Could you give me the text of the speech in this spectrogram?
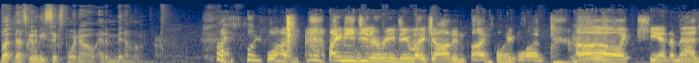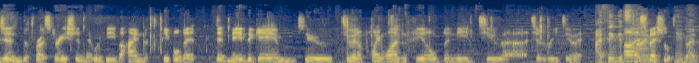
But that's going to be 6.0 at a minimum. 5.1. I need you to redo my job in 5.1. Oh, I can't imagine the frustration that would be behind the people that that made the game to to in a point one feel the need to uh, to redo it. I think it's Uh, time. especially Go ahead.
